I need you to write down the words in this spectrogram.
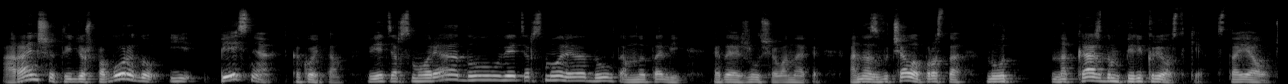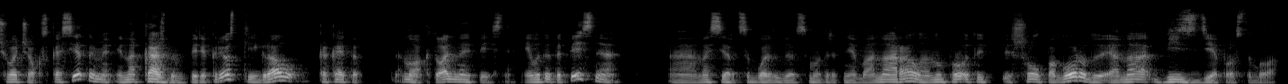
А раньше ты идешь по городу, и песня какой-то там «Ветер с моря дул, ветер с моря дул», там Натали, когда я жил еще в Анапе, она звучала просто, ну вот на каждом перекрестке стоял чувачок с кассетами, и на каждом перекрестке играл какая-то, ну, актуальная песня. И вот эта песня э, «На сердце боль взгляд смотрит небо», она орала, ну, про, ты шел по городу, и она везде просто была.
